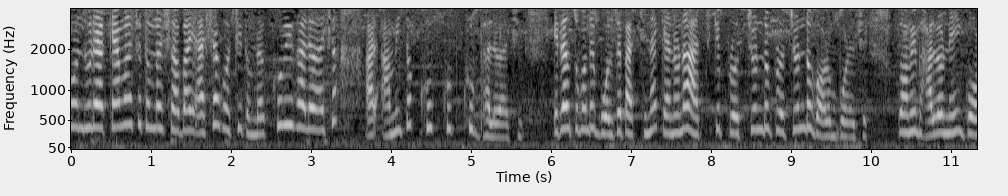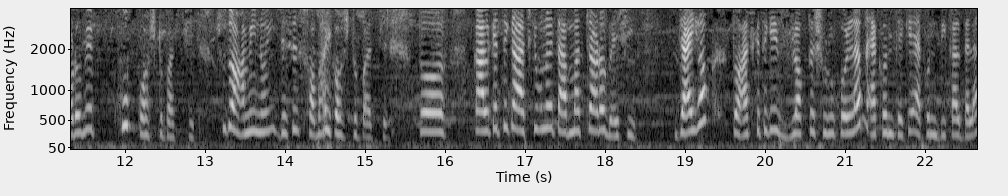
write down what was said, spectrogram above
বন্ধুরা, কেমন আছো তোমরা সবাই? আশা করছি তোমরা খুবই ভালো আছো আর আমি তো খুব খুব খুব ভালো আছি। এটাও তোমাদের বলতে পারছি না, কেননা আজকে প্রচণ্ড প্রচণ্ড গরম পড়েছে। তো আমি ভালো নেই, গরমে খুব কষ্ট পাচ্ছি। শুধু আমি নই দেশের সবাই কষ্ট পাচ্ছে। তো কালকে থেকে আজকে মনে হয় তাপমাত্রা আরও বেশি। যাই হোক তো আজকে থেকে এই ব্লগটা শুরু করলাম। এখন থেকে, এখন বিকালবেলা,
